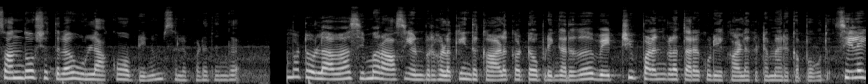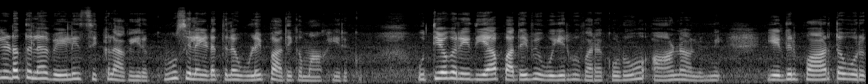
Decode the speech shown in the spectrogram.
சந்தோஷத்தில் உள்ளாக்கும் அப்படின்னும் சொல்லப்படுதுங்க. மட்டும் இல்லாமல் சிம்ம ராசி அன்பர்களுக்கு இந்த காலகட்டம் அப்படிங்கிறது வெற்றி பலன்களை தரக்கூடிய காலகட்டமாக இருக்க போகுது. சில இடத்துல வேலை சிக்கலாக இருக்கும் சில இடத்துல உழைப்பு அதிகமாக இருக்கும். உத்தியோக ரீதியாக பதவி உயர்வு வரக்கூடும். ஆனாலுமே எதிர்பார்த்த ஒரு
